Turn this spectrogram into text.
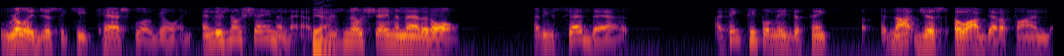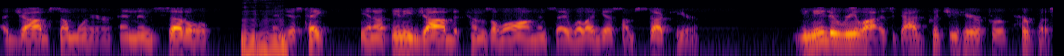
really just to keep cash flow going. And there's no shame in that. Yeah. There's no shame in that at all. Having said that, I think people need to think not just oh I've got to find a job somewhere and then settle Mm-hmm. and just take you know any job that comes along and say, well, I guess I'm stuck here. You need to realize God put you here for a purpose,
